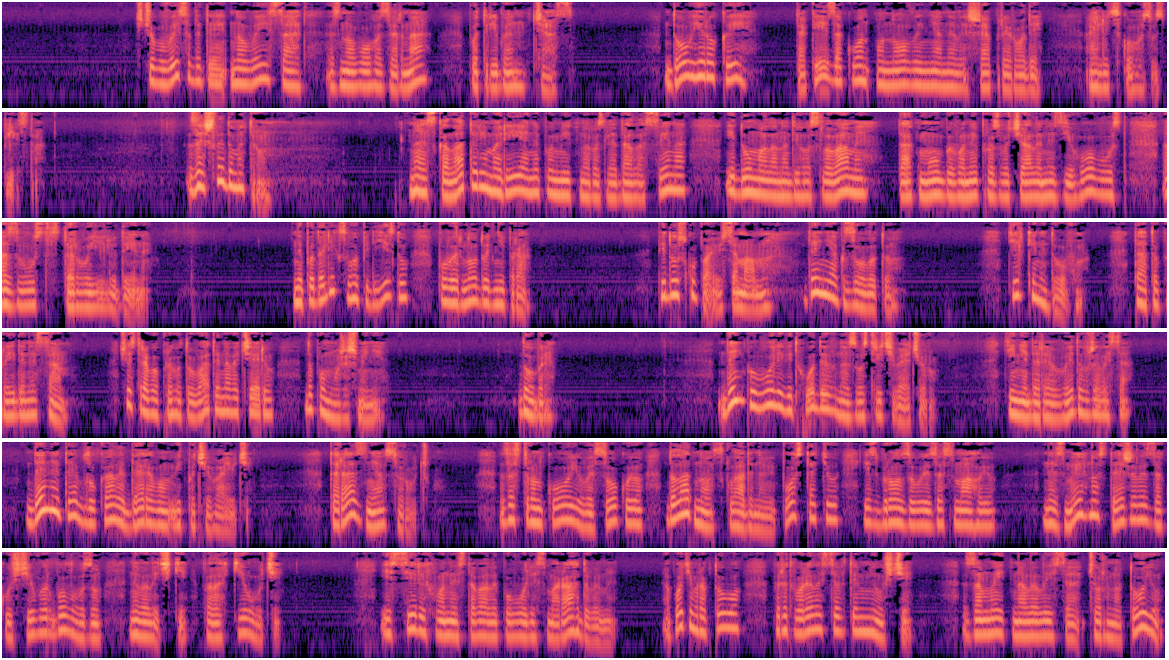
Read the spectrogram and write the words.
Щоб висадити новий сад з нового зерна, потрібен час. Довгі роки такий закон оновлення не лише природи, а й людського суспільства. Зайшли до метро. На ескалаторі Марія непомітно розглядала сина і думала над його словами, так мов би вони прозвучали не з його вуст, а з вуст старої людини. Неподалік свого під'їзду повернув до Дніпра. Піду скупаюся, мамо, день як золото. Тільки недовго. Тато прийде не сам. Щось треба приготувати на вечерю, допоможеш мені. Добре. День поволі відходив назустріч вечору. Тіні дерев видовжилися, де не те блукали деревом відпочиваючи. Тарас зняв сорочку. За стрункою, високою, доладно складеною постаттю із бронзовою засмагою, незмигно стежили за кущів верболозу невеличкі палахкі очі. Із сірих вони ставали поволі смарагдовими, а потім раптово перетворилися в темнющі, замить налилися чорнотою,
